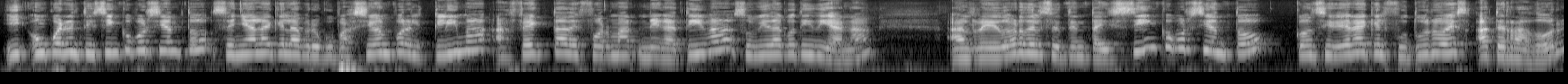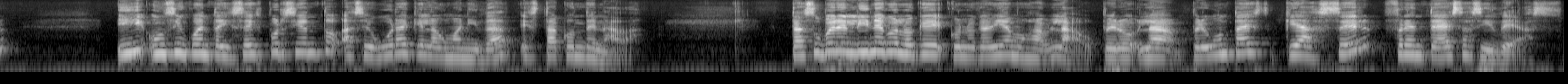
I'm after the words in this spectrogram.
Y un 45% señala que la preocupación por el clima afecta de forma negativa su vida cotidiana. Alrededor del 75% considera que el futuro es aterrador y un 56% asegura que la humanidad está condenada. Está súper en línea con lo, que, con lo que habíamos hablado, pero la pregunta es, ¿qué hacer frente a esas ideas?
